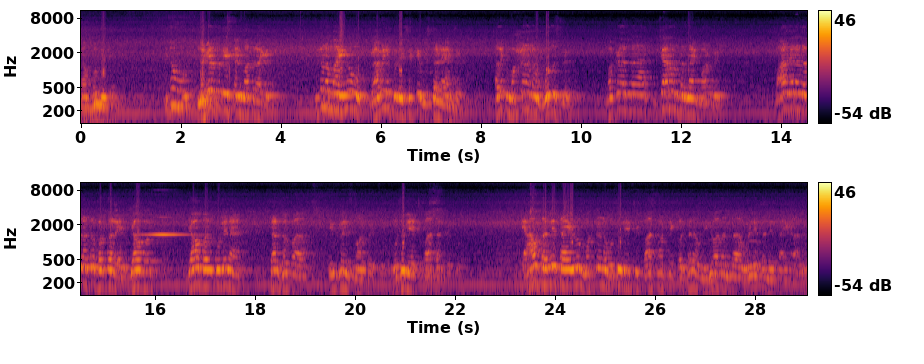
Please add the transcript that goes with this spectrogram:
ನಾವು ಮುಂದಿದೆ. ಇದು ನಗರ ಪ್ರದೇಶದಲ್ಲಿ ಮಾತ್ರ ಆಗಿದೆ. ಇದು ನಮ್ಮ ಇನ್ನು ಗ್ರಾಮೀಣ ಪ್ರದೇಶಕ್ಕೆ ವಿಸ್ತರಣೆ ಆಗಬೇಕು ಅದಕ್ಕೆ ಮಕ್ಕಳನ್ನು ಓದಿಸ್ಬೇಕು. ಮಕ್ಕಳನ್ನ ವಿಚಾರವಂತರನ್ನಾಗಿ ಮಾಡಬೇಕು. ಭಾಳ ಜನ ನನ್ನ ಹತ್ರ ಬರ್ತಾರೆ, ಜಾಬ್ ಜಾಬ್ ಬಂದ ಕೂಡಲೇ ನಾನು ಸ್ವಲ್ಪ ಇನ್ಫ್ಲೂಯೆನ್ಸ್ ಮಾಡಬೇಕು. ವಸೂಲಿ ಹೆಚ್ಚು ಪಾಸ್ ಆಗಬೇಕು. ಯಾವ ತಂದೆ ತಾಯಿಗಳು ಮಕ್ಕಳನ್ನ ಒದುಲಿ ಹೆಚ್ಚಿ ಪಾಸ್ ಮಾಡ್ಲಿಕ್ಕೆ ಬರ್ತಾರೆ, ಅವ್ರು ನಿಜವಾದಂಥ ಒಳ್ಳೆ ತಂದೆ ತಾಯಿಗಳು ಅಲ್ವೇ ಅಲ್ಲ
